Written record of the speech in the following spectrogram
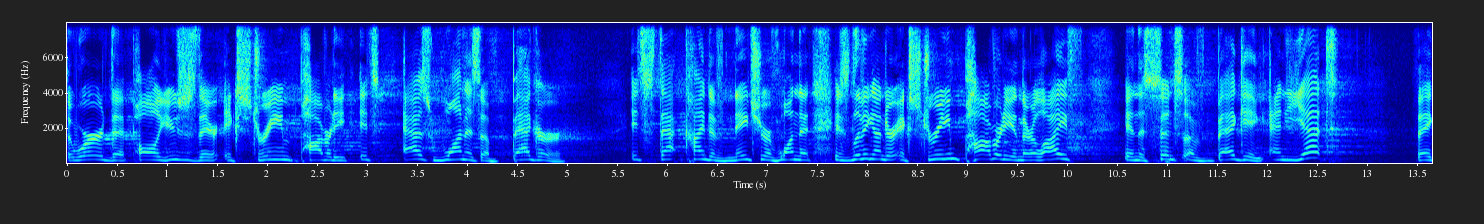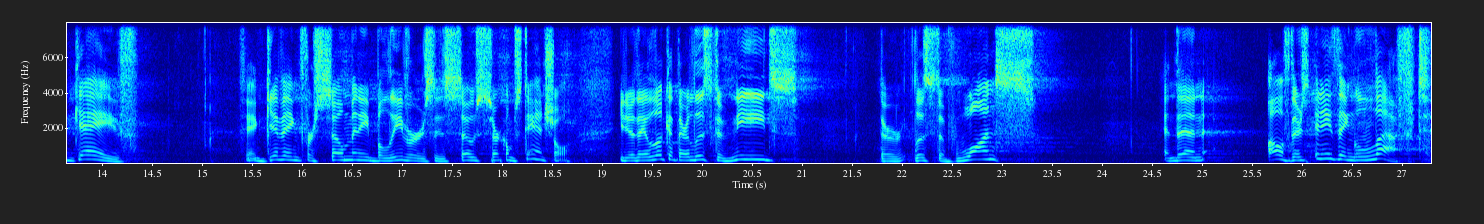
The word that Paul uses there, extreme poverty, it's as one as a beggar. It's that kind of nature of one that is living under extreme poverty in their life in the sense of begging, and yet they gave. See, giving for so many believers is so circumstantial. You know, they look at their list of needs, their list of wants, and then, oh, if there's anything left,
